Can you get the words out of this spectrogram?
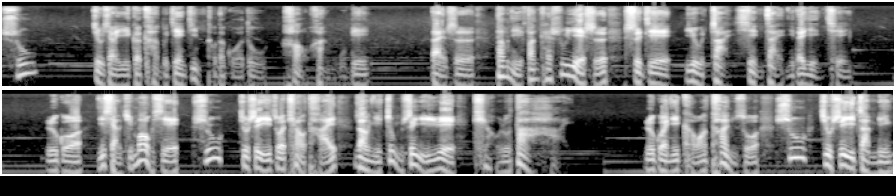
书，就像一个看不见尽头的国度，浩瀚无边。但是，当你翻开书页时，世界又展现在你的眼前。如果你想去冒险，书就是一座跳台，让你纵身一跃，跳入大海；如果你渴望探索，书就是一盏明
